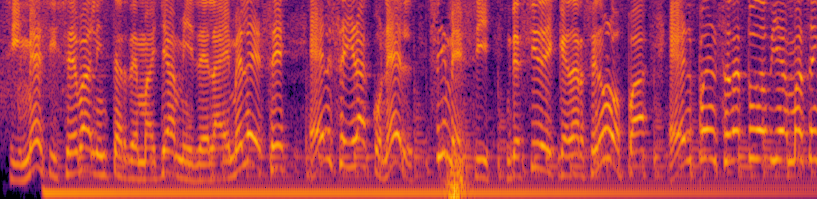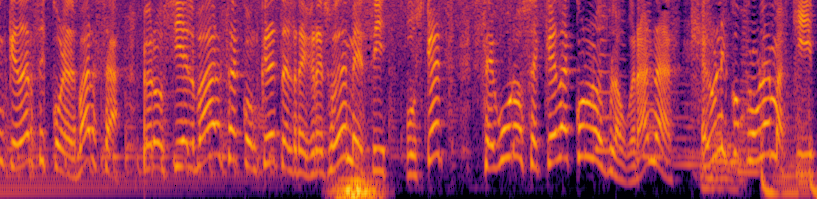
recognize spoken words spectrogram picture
si Messi se va al Inter de Miami de la MLS, él se irá con él. Si Messi decide quedarse en Europa, él pensará todavía más en quedarse con el Barça. Pero si el Barça concreta el regreso de Messi, Busquets seguro se queda con los Blaugranas. El único problema aquí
